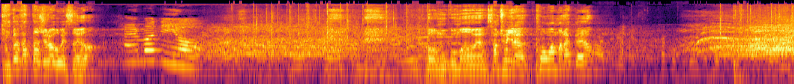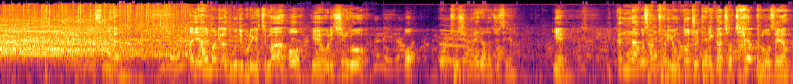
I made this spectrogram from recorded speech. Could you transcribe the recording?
누가 갖다 주라고 했어요? 할머니요. 너무 고마워요. 삼촌이랑 포옹 한번 할까요? 네, 고맙습니다. 아니 할머니가 누군지 모르겠지만, 어, 예, 우리 친구, 어, 어 조심히 내려가 주세요. 예, 이 끝나고 삼촌이 용돈 줄 테니까 저 차 옆으로 오세요.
